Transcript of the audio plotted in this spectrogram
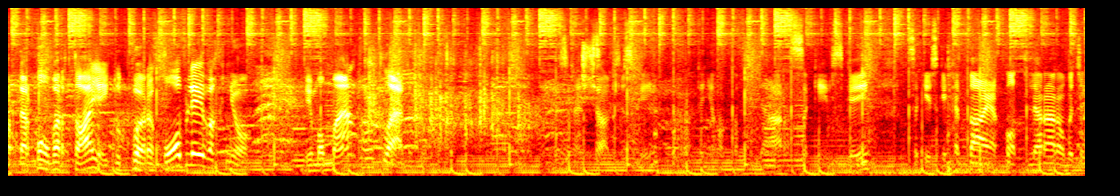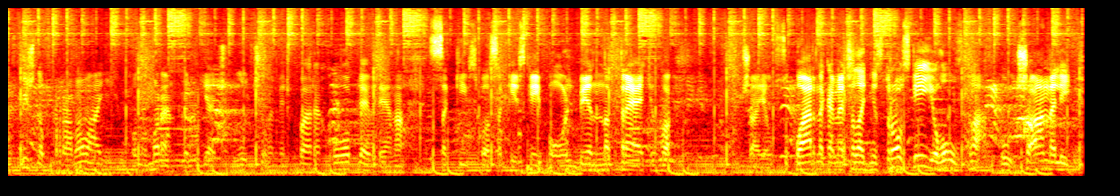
Партнер повертає і тут перехоплює Вахнюк. І момент в Атлетико. Знащавський. Проти нього Котляр. Саківський. Саківський хитає Котляра, робить успішно, пробиває. Пономаренко м'яч влучив. М'яч перехоплює. Йде на Саківського. Саківський Бульбін на третього. Влучає у суперника м'яч але Дністровський. Його удар. Кульча на лінії.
